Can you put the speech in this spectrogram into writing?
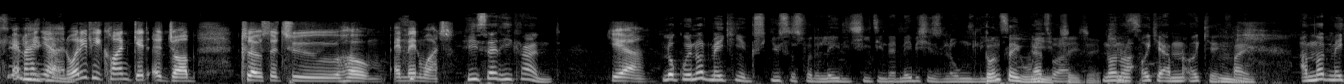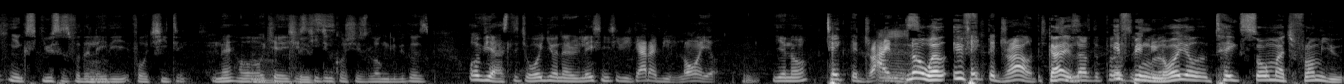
He can't. What if he can't get a job closer to home? And then what? he said he can't. Yeah. Look, we're not making excuses for the lady cheating that maybe she's lonely. Don't say we, That's why- JJ, No, no, please. okay, I'm not okay, Mm. fine. I'm not making excuses for the lady for cheating. Ne? Or okay, she's please. cheating because she's lonely because obviously when you're in a relationship you gotta be loyal. You know? Take the dryness. No, well, if Take the drought. if guys, you love the person, if being you know? loyal takes so much from you,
